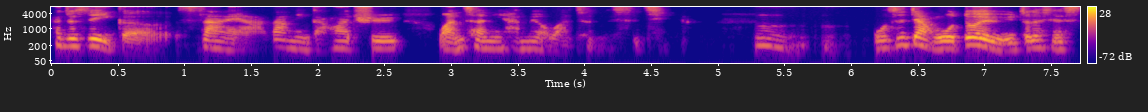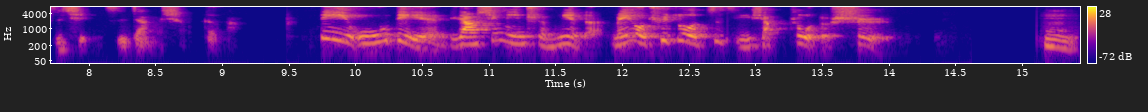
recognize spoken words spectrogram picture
它就是一个 sign 啊，让你赶快去完成你还没有完成的事情。嗯嗯，我是这样，我对于这些事情是这样想的。第五点比较心灵层面的，没有去做自己想做的事。嗯，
